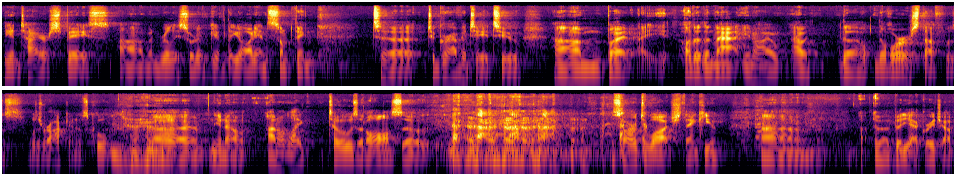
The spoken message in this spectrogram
the entire space, um, and really sort of give the audience something to to gravitate to. Um, but I, other than that, you know, I, I would, the the horror stuff was was rocking. It was cool. uh, you know, I don't like toes at all, so it's hard to watch. Thank you. Um, but yeah, great job.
